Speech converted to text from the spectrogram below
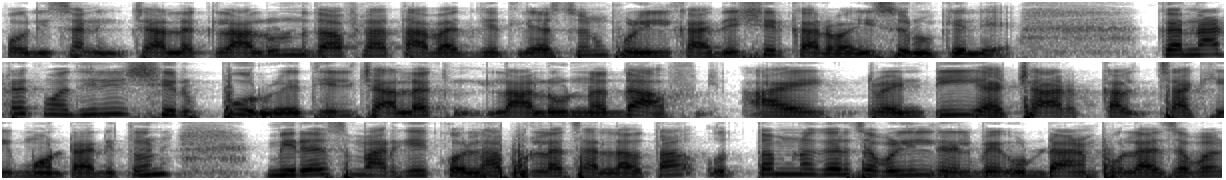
पोलिसांनी चालक लालू नदाफला ताब्यात घेतले असून पुढील कायदेशीर कारवाई सुरू केली आहे. कर्नाटकमधील शिरपूर येथील चालक लालू नदाफ आय ट्वेंटी या चार काल चाकी मोटारीतून मिरज मार्गे कोल्हापूरला चालला होता. उत्तमनगरजवळील रेल्वे उड्डाणपुलाजवळ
